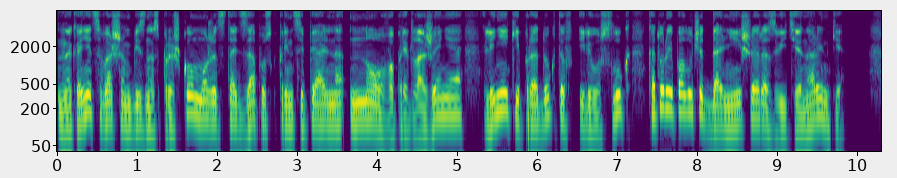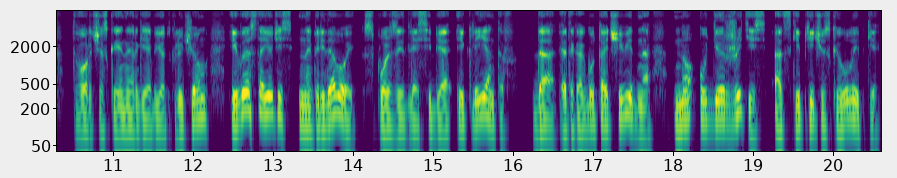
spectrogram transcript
Наконец, вашим бизнес-прыжком может стать запуск принципиально нового предложения, линейки продуктов или услуг, которые получат дальнейшее развитие на рынке. Творческая энергия бьет ключом, и вы остаетесь на передовой с пользой для себя и клиентов. Да, это как будто очевидно, но удержитесь от скептической улыбки.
